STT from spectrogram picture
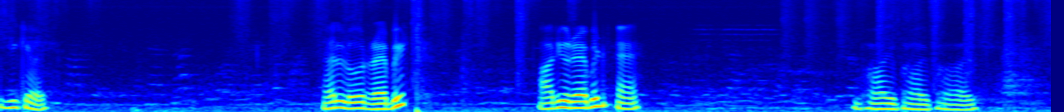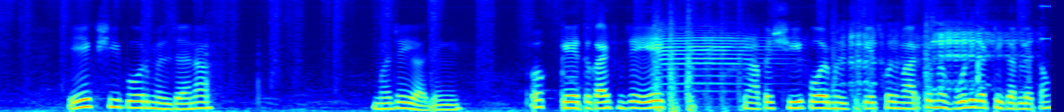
ये क्या है? Hello rabbit are you rabbit मैं भाई भाई भाई। एक शीप और मिल जाए ना, मज़े ही आ जाएँगे। ओके तो गाइस मुझे एक यहाँ पे शीप और मिल चुकी है, इसको मार के मैं वुड इकट्ठी कर लेता हूँ।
